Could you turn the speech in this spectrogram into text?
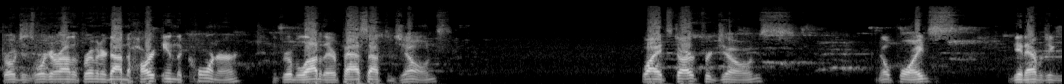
Trojans working around the perimeter down to Hart in the corner. dribble out of there, pass out to Jones. Wide start for Jones. No points. Again, averaging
